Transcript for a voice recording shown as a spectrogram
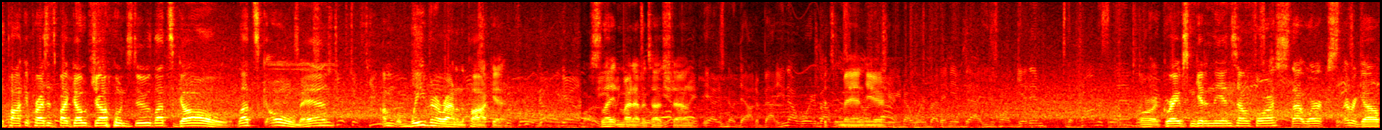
the pocket presence by Goat Jones, dude. Let's go. Let's go, man. I'm weaving around in the pocket. Slayton might have a touchdown. Yeah, there's no doubt about it. You're not worried about It's man here. Or Graves can get in the end zone for us. That works. There we go.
